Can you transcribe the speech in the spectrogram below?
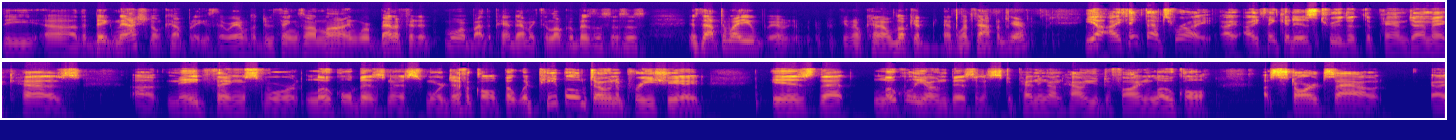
the uh, the big national companies that were able to do things online were benefited more by the pandemic than local businesses. Is is that the way you uh, you know kind of look at, at what's happened here? Yeah, I think that's right. I, I think it is true that the pandemic has uh, made things for local business more difficult. But what people don't appreciate is that locally owned business, depending on how you define local, uh, starts out uh,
